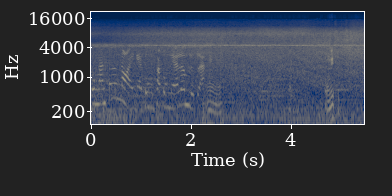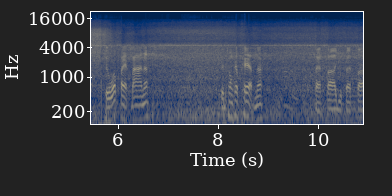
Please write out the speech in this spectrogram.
ตรงนั้นตื้นหน่อยเนี่ยตรงพอตรงเนี้ยเริ่มลึกแล้ว อืมตรงนี้ถือว่าแปลกตานะ เป็นช่องแคบๆนะ แปลกตาอยู่แปลกตา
